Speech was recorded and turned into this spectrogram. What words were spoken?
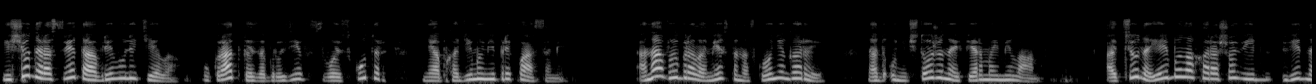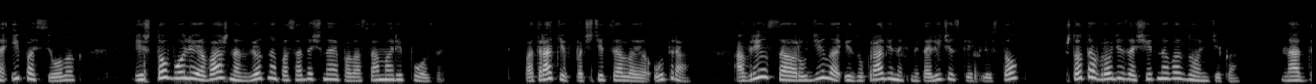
еще до рассвета Аврил улетела, украдкой загрузив свой скутер необходимыми припасами. Она выбрала место на склоне горы, над уничтоженной фермой Милан. Отсюда ей было хорошо вид видно и поселок, и, что более важно, взлетно-посадочная полоса Марипозы. Потратив почти целое утро, Аврил соорудила из украденных металлических листов что-то вроде защитного зонтика над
